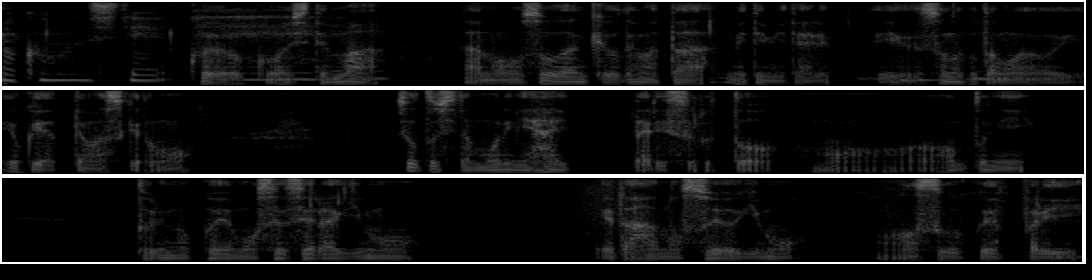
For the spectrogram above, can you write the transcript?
録音して、はい、声を録音して、まああの双眼鏡でまた見てみたりいうそんなこともよくやってますけどもちょっとした森に入ったりするともう本当に鳥の声もせせらぎも枝葉のそよぎもものすごくやっぱり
